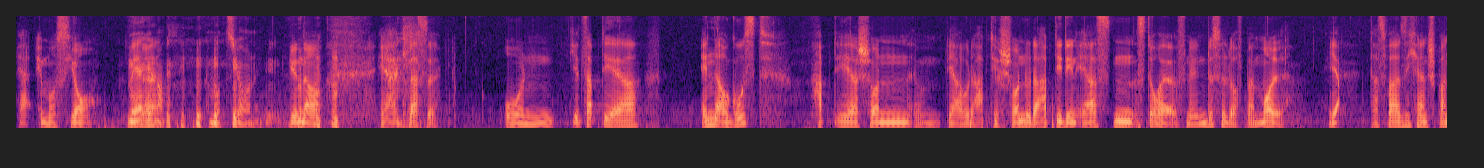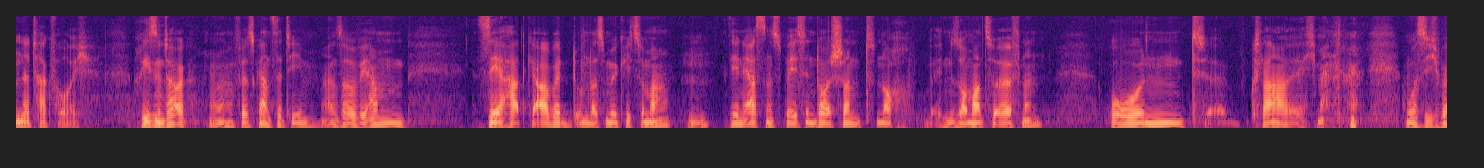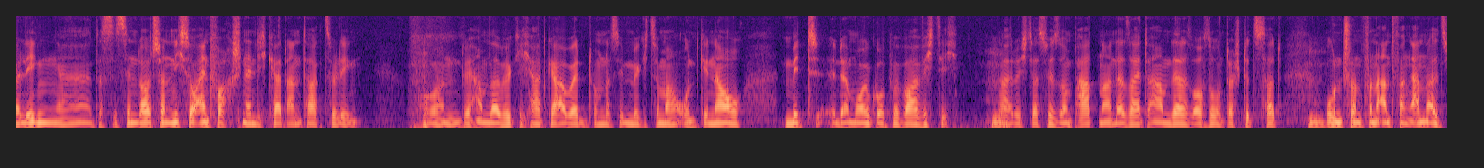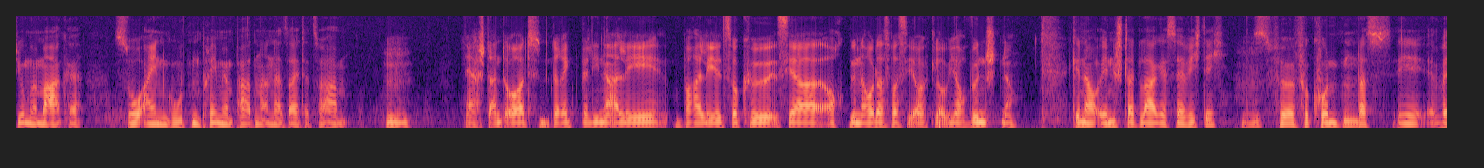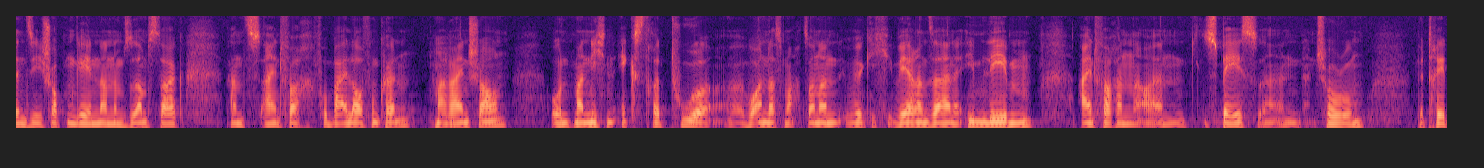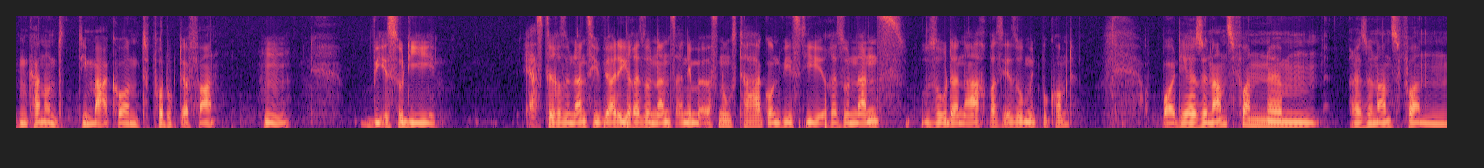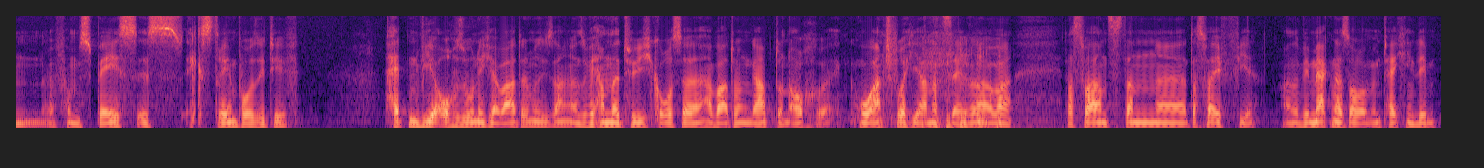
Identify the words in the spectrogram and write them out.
Ja. ja, Emotion. Ja, genau. Emotionen. genau. Ja, klasse. Und jetzt habt ihr ja Ende August habt ihr ja schon, ähm, ja, oder habt ihr schon, oder habt ihr den ersten Store eröffnet in Düsseldorf beim Moll? Ja. Das war sicher ein spannender Tag für euch. Riesentag ja, für das ganze Team. Also wir haben sehr hart gearbeitet, um das möglich zu machen. Mhm. Den ersten Space in Deutschland noch im Sommer zu öffnen. Und äh, klar, ich meine, muss ich überlegen, äh, das ist in Deutschland nicht so einfach, Schnelligkeit an den Tag zu legen. Und wir haben da wirklich hart gearbeitet, um das eben möglich zu machen. Und genau mit der Mollgruppe war wichtig. Mhm. Dadurch, dass wir so einen Partner an der Seite haben, der das auch so unterstützt hat. Mhm. Und schon von Anfang an als junge Marke so einen guten Premium-Partner an der Seite zu haben. Mhm. Ja, Standort direkt Berliner Allee, parallel zur Kö, ist ja auch genau das, was ihr euch, glaube ich, auch wünscht, ne? Genau, Innenstadtlage ist sehr wichtig mhm. ist für, für Kunden, dass sie, wenn sie shoppen gehen an einem Samstag, ganz einfach vorbeilaufen können, mal mhm. reinschauen und man nicht eine extra Tour äh, woanders macht, sondern wirklich während seiner im Leben einfach ein, ein Space, ein, ein Showroom betreten kann und die Marke und Produkt erfahren. Hm. Wie ist so die erste Resonanz? Wie war die Resonanz an dem Eröffnungstag und wie ist die Resonanz so danach, was ihr so mitbekommt? Boah, die Resonanz von ähm, Resonanz von vom Space ist extrem positiv. Hätten wir auch so nicht erwartet, muss ich sagen. Also wir haben natürlich große Erwartungen gehabt und auch äh, hohe Ansprüche an uns selber, aber das war uns dann, äh, das war echt viel. Also wir merken das auch im täglichen Leben,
